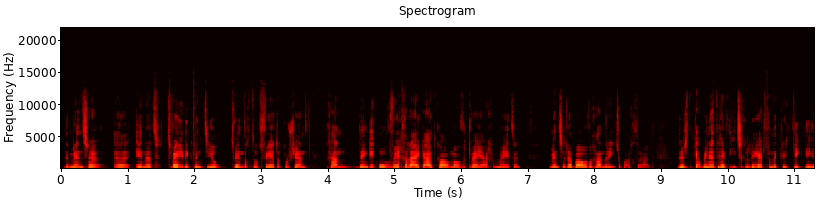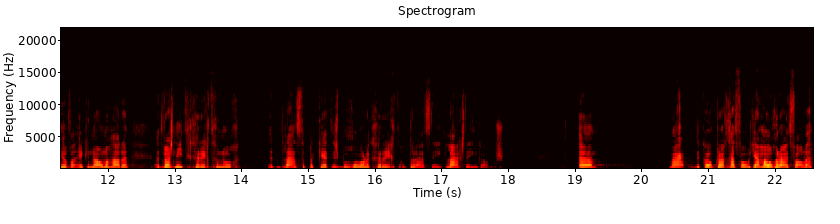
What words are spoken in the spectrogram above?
De mensen uh, in het tweede kwintiel, 20 tot 40 procent, gaan denk ik ongeveer gelijk uitkomen over twee jaar gemeten. Mensen daarboven gaan er iets op achteruit. Dus het kabinet heeft iets geleerd van de kritiek die heel veel economen hadden. Het was niet gericht genoeg. Het laatste pakket is behoorlijk gericht op de laatste, laagste inkomens. Um, Maar de koopkracht gaat volgend jaar hoger uitvallen,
